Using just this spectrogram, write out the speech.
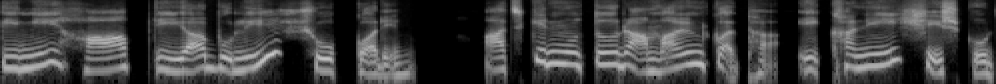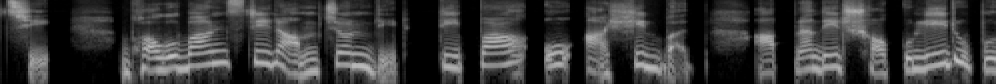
তিনি হা, প্রিয়া বলে শোক করেন। আজকের মতো রামায়ণ কথা এখানেই শেষ করছি। ভগবান শ্রী রামচন্দ্রের কৃপা ও আশীর্বাদ আপনাদের সকলের উপর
